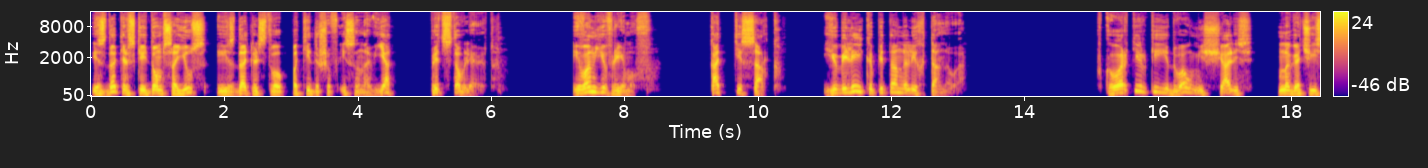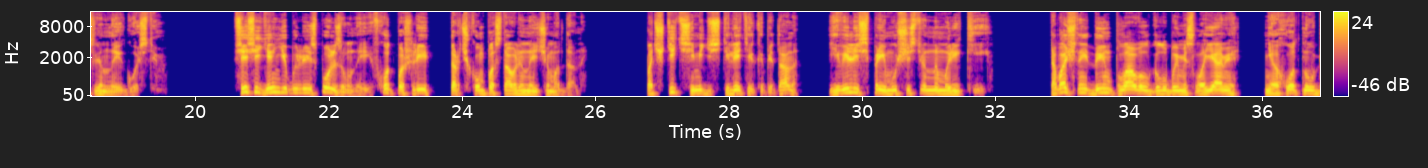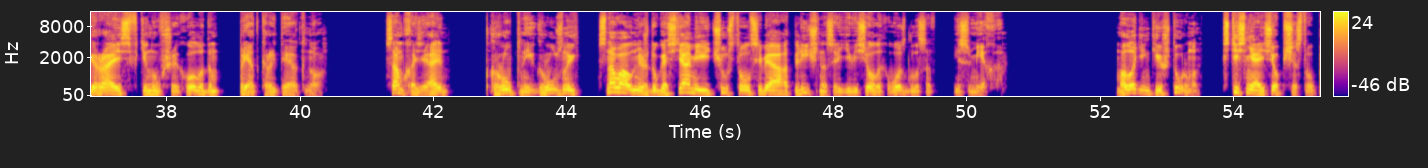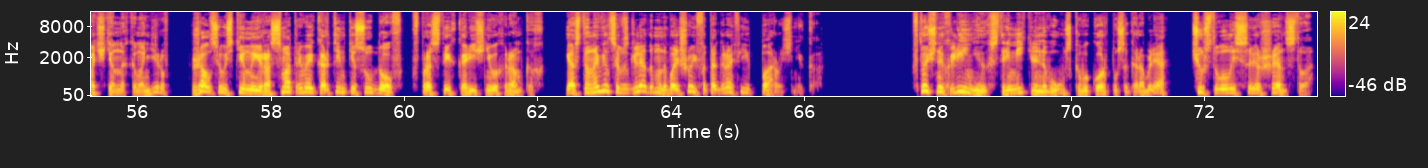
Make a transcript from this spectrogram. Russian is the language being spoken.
Издательский дом «Союз» и издательство «Покидышев и сыновья» представляют. Иван Ефремов. Катти Сарк. Юбилей капитана Лихтанова. В квартирке едва умещались многочисленные гости. Все сиденья были использованы, и в ход пошли торчком поставленные чемоданы. Почтить семидесятилетие капитана явились преимущественно моряки. Табачный дым плавал голубыми слоями, неохотно убираясь в тянувшее холодом приоткрытое окно. Сам хозяин, крупный и грузный, сновал между гостями и чувствовал себя отлично среди веселых возгласов и смеха. Молоденький штурман, стесняясь общества почтенных командиров, жался у стены, рассматривая картинки судов в простых коричневых рамках, и остановился взглядом на большой фотографии парусника. В точных линиях стремительного узкого корпуса корабля чувствовалось совершенство,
